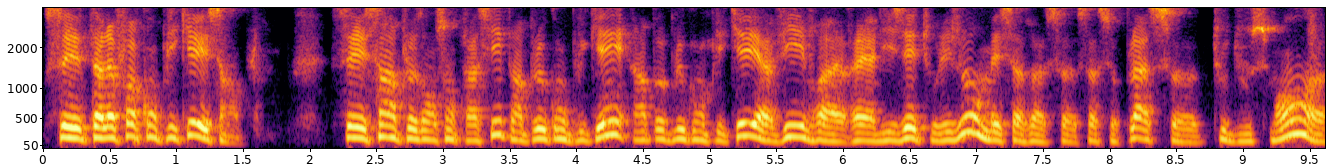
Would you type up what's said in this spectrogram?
c'est à la fois compliqué et simple. C'est simple dans son principe, un peu compliqué, un peu plus compliqué à vivre, à réaliser tous les jours, mais ça, se place euh, tout doucement. Euh,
